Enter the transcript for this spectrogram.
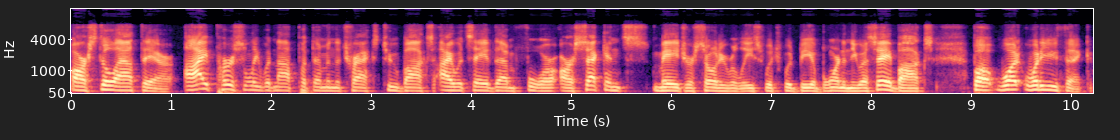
are still out there. I personally would not put them in the tracks two box. I would save them for our second major Sony release, which would be a Born in the USA box. But what what do you think?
